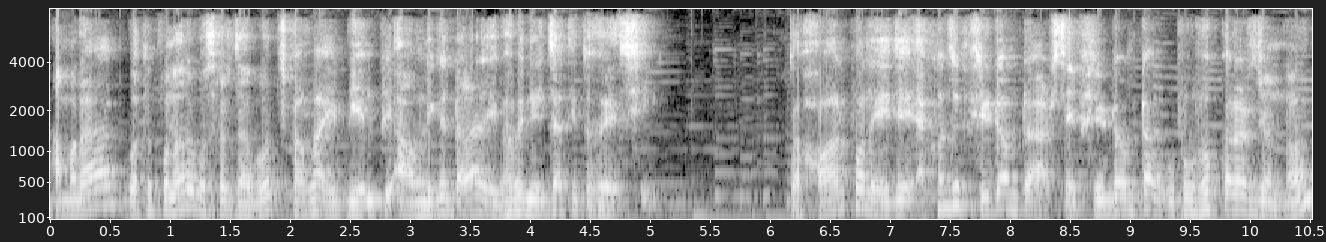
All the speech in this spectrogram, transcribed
আমরা গত পনেরো বছর যাবৎ সবাই বিএনপি আওয়ামী লীগের দ্বারা এইভাবে নির্যাতিত হয়েছি। তো হওয়ার ফলে যে এখন যে ফ্রিডমটা আসছে ফ্রিডমটা উপভোগ করার জন্য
